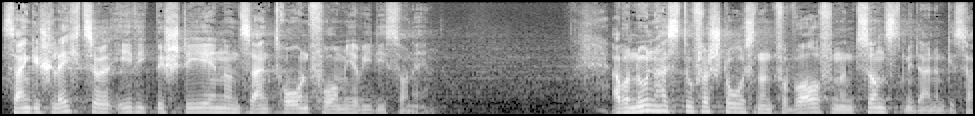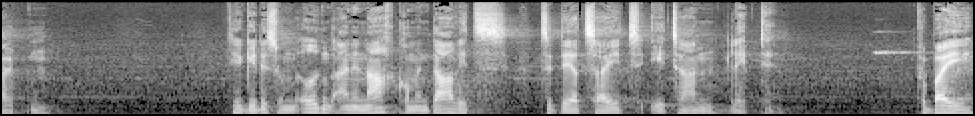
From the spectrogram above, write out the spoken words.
Sein Geschlecht soll ewig bestehen und sein Thron vor mir wie die Sonne. Aber nun hast du verstoßen und verworfen und sonst mit einem Gesalbten. Hier geht es um irgendeinen Nachkommen Davids, zu der Zeit Ethan lebte. Vorbei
